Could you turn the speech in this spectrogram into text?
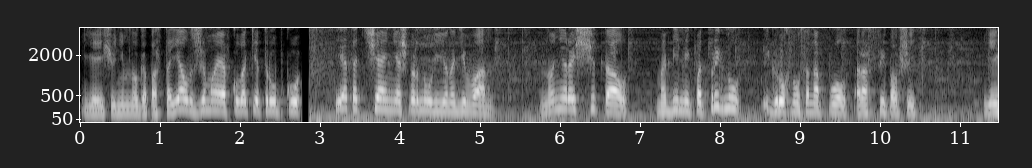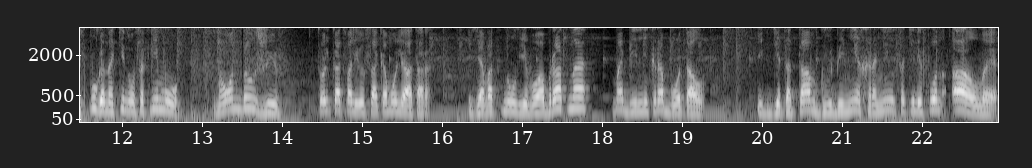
Я еще немного постоял, сжимая в кулаке трубку, и от отчаяния швырнул ее на диван. Но не рассчитал. Мобильник подпрыгнул и грохнулся на пол, рассыпавшись. Я испуганно кинулся к нему, но он был жив, только отвалился аккумулятор. Я воткнул его обратно, мобильник работал. И где-то там в глубине хранился телефон Аллы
